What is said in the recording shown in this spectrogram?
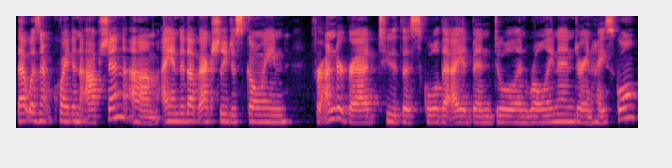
that wasn't quite an option. Um, I ended up actually just going for undergrad to the school that I had been dual enrolling in during high school.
